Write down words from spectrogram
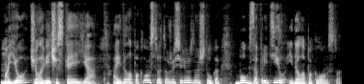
мое человеческое «я». А идолопоклонство – это уже серьезная штука. Бог запретил идолопоклонство.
